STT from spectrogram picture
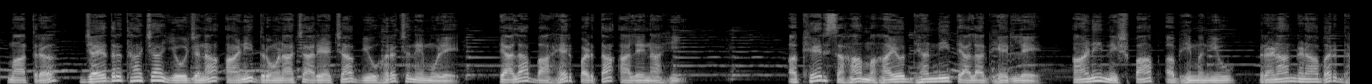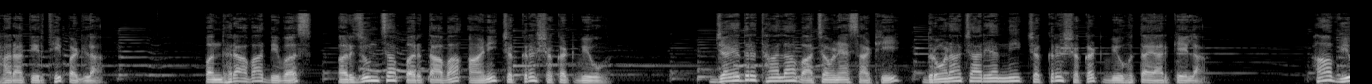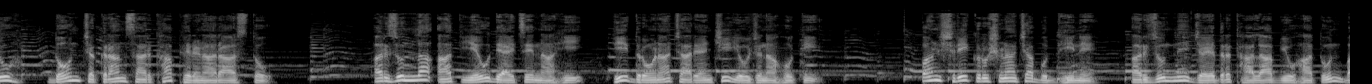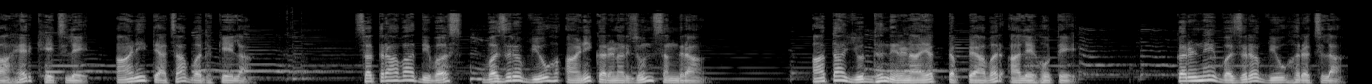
मात्र जयद्रथाच्या योजना आणि द्रोणाचार्याच्या व्यूहरचनेमुळे त्याला बाहेर पडता आले नाही. अखेर सहा महायोद्ध्यांनी त्याला घेरले आणि निष्पाप अभिमन्यू रणांगणावर धारातीर्थी पडला. पंधरावा दिवस अर्जुनचा परतावा आणि चक्र शकट व्यूह जयद्रथाला वाचवण्यासाठी द्रोणाचार्यांनी चक्र शकट व्यूह तयार केला. हा व्यूह दोन चक्रांसारखा फिरणारा असतो. अर्जुनला आत येऊ द्यायचे नाही ही द्रोणाचार्यांची योजना होती. पण श्रीकृष्णाच्या बुद्धीने अर्जुनने जयद्रथाला व्यूहातून बाहेर खेचले आणि त्याचा वध केला. सतरावा दिवस वज्रव्यूह आणि कर्णर्जुन संग्राम. आता युद्ध निर्णायक टप्प्यावर आले होते. कर्णे वज्र व्यूह रचला.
